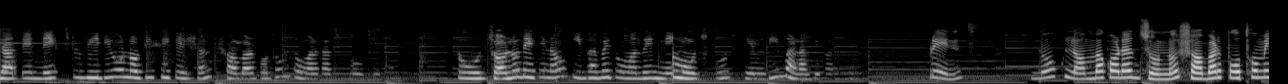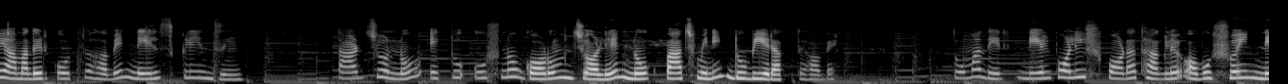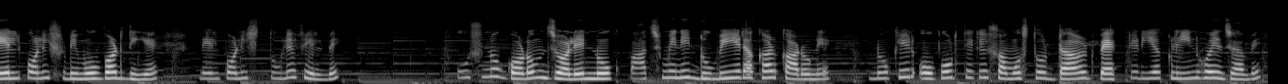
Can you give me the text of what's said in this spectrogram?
যাতে নেক্সট ভিডিও নোটিফিকেশন সবার প্রথম তোমার কাছে পৌঁছে তো চলো দেখে নাও কীভাবে তোমাদের নেক মজবুত হেলদি বানাতে পারবে। ফ্রেন্ডস নখ লম্বা করার জন্য সবার প্রথমে আমাদের করতে হবে নেলস ক্লিনজিং তার জন্য একটু উষ্ণ গরম জলে নখ পাঁচ মিনিট ডুবিয়ে রাখতে হবে। তোমাদের নেল পলিশ পরা থাকলে অবশ্যই নেল পলিশ রিমুভার দিয়ে নেল পলিশ তুলে ফেলবে। উষ্ণ গরম জলে নখ পাঁচ মিনিট ডুবিয়ে রাখার কারণে নখের ওপর থেকে সমস্ত ডার্ট ব্যাকটেরিয়া ক্লিন হয়ে যাবে।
